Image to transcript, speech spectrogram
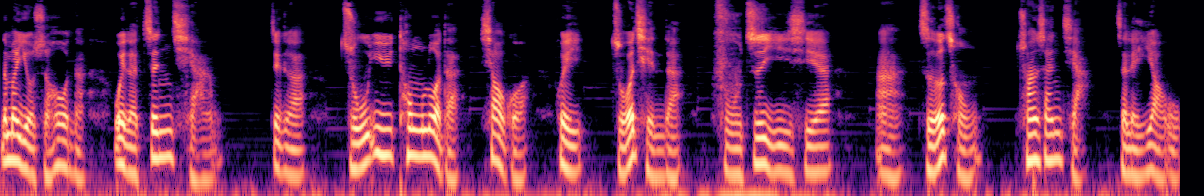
那么有时候呢，为了增强这个逐瘀通络的效果，会酌情的辅之一些啊蛰虫、穿山甲。这类药物，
